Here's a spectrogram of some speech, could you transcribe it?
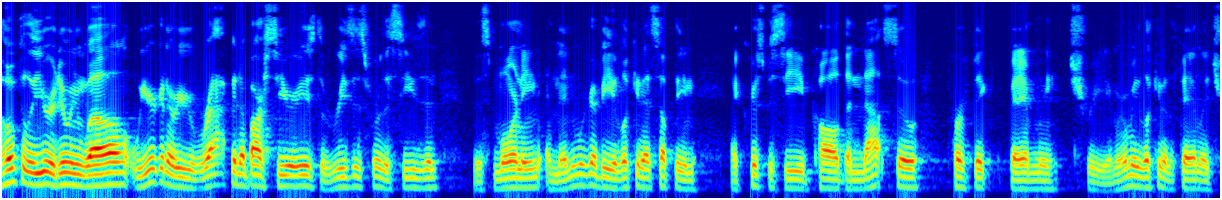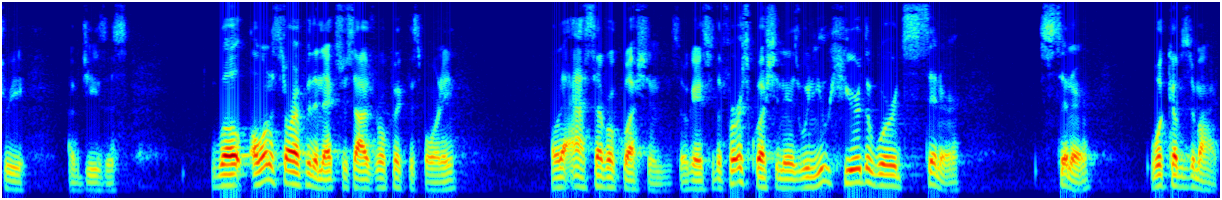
Hopefully you are doing well. We are going to be wrapping up our series, The Reasons for the Season, this morning, and then we're going to be looking at something at Christmas Eve called the Not So Perfect Family Tree. And we're going to be looking at the family tree of Jesus. Well, I want to start off with an exercise real quick this morning. I want to ask several questions. Okay, so the first question is when you hear the word sinner, sinner, what comes to mind?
